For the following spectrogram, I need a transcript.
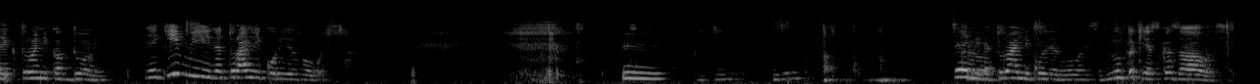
Електроніка. В домі. Який мій натуральний колір волосся? Прикинь. Це мій натуральний колір волосся. Ну так я сказала, що.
